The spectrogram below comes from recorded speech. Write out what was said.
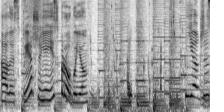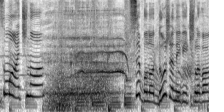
Але спершу я її спробую. Як же смачно! Це було дуже невічливо.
